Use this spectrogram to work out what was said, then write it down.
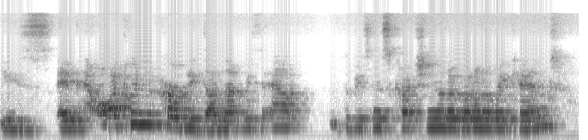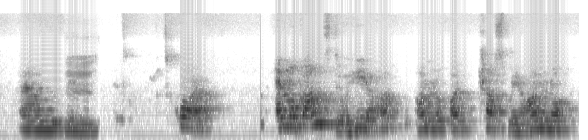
is, and I couldn't have probably done that without the business coaching that I got on the weekend. Um, mm. it, it's quite, and look, I'm still here. I'm not. I, trust me, I'm not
